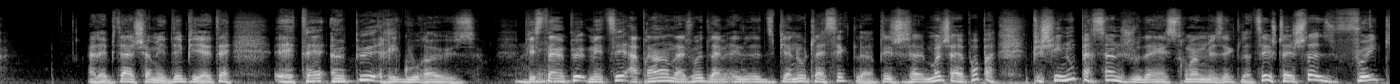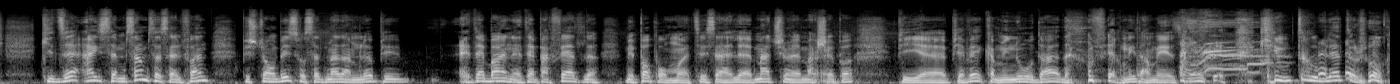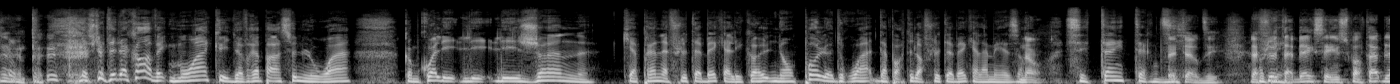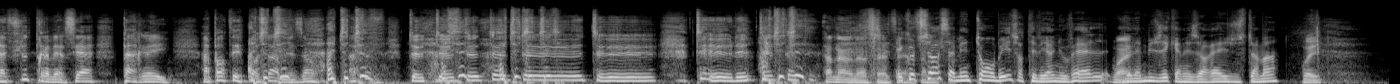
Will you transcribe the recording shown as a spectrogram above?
Elle habitait à Chamédé, puis elle était, elle était un peu rigoureuse. Puis c'était un peu, mais tu sais, apprendre à jouer de la, du piano classique, là. Puis je- moi, je savais pas. par- Puis chez nous, personne joue d'instrument de musique, là. Tu sais, j'étais juste du freak qui disait, hey, ça me semble ça serait le fun. Puis je suis tombé sur cette madame-là, puis elle était bonne, elle était parfaite, là, mais pas pour moi. Tu sais, ça, le match ne marchait pas. Puis euh, puis il y avait comme une odeur d'enfermé dans la maison qui me troublait toujours un peu. Est-ce que tu es d'accord avec moi qu'il devrait passer une loi comme quoi les, les, les jeunes qui apprennent la flûte à bec à l'école n'ont pas le droit d'apporter leur flûte à bec à la maison? Non. C'est interdit. C'est interdit. La flûte à bec, c'est insupportable. La flûte traversière, pareil. Apportez pas Ah, ça à la maison. ah, Ah, non, non, ça, Écoute ça, ça vient de tomber sur TVA Nouvelles, Ouais. de la musique à mes oreilles, justement. Oui.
